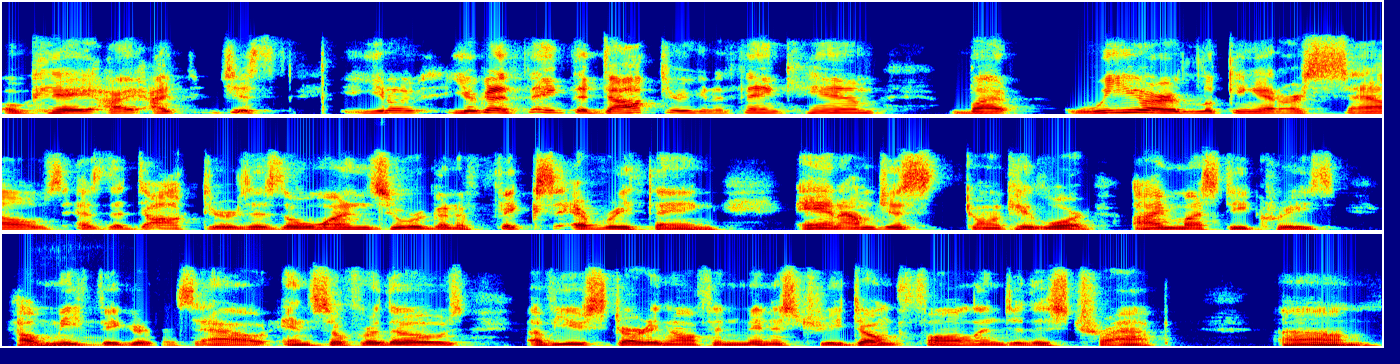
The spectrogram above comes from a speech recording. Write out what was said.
Okay. I, I just, you know, you're gonna thank the doctor, you're gonna thank him, but we are looking at ourselves as the doctors, as the ones who are going to fix everything. And I'm just going, okay, Lord, I must decrease. Help mm. me figure this out. And so, for those of you starting off in ministry, don't fall into this trap. Um,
